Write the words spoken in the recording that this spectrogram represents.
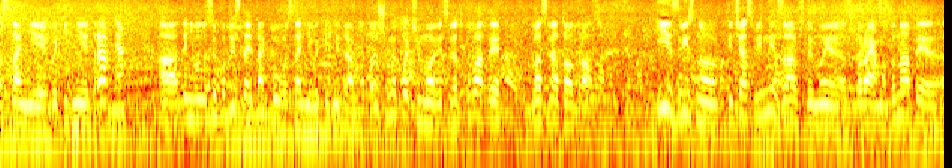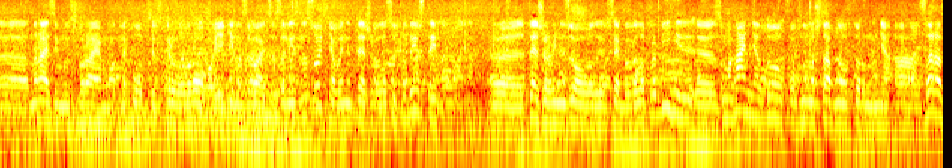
останні вихідні травня. А День велосипедиста і так був останні вихідні травня. Тож ми хочемо відсвяткувати два свята одразу. І звісно, під час війни завжди ми збираємо донати. Е, Наразі ми збираємо для хлопців з Кривого Рогу, які називаються Залізна Сотня. Вони теж велосипедисти, теж організовували в себе велопробіги, е, змагання до повномасштабного вторгнення. А зараз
